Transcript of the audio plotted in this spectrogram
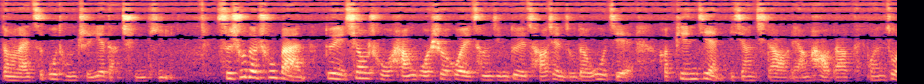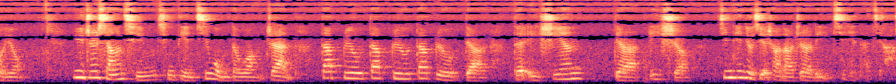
等来自不同职业的群体。此书的出版对消除韩国社会曾经对朝鲜族的误解和偏见，必将起到良好的改观作用。欲知详情，请点击我们的网站 www. 点 theasian. 点 asia。今天就介绍到这里，谢谢大家。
